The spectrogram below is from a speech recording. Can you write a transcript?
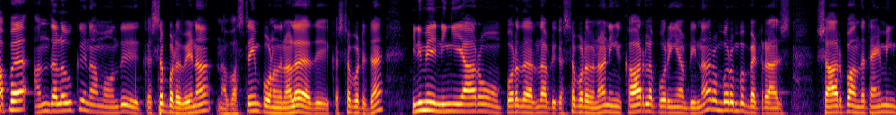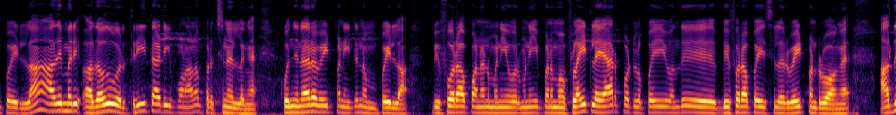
அப்போ அந்த அளவுக்கு நாம் வந்து கஷ்டப்பட வேணாம். நான் ஃபஸ்ட் டைம் போனதுனால அது கஷ்டப்பட்டுட்டேன். இனிமேல் நீங்கள் யாரும் போகிறதா இருந்தால் அப்படி கஷ்டப்பட வேணாம். நீங்கள் காரில் போகிறீங்க அப்படின்னா ரொம்ப ரொம்ப பெட்டராக ஷார்ப்பாக அந்த டைமிங் போயிடலாம். அதே மாதிரி அதாவது ஒரு த்ரீ தேர்ட்டிக்கு போனாலும் பிரச்சனை இல்லைங்க. கொஞ்சம் நேரம் வெயிட் பண்ணிவிட்டு நம்ம போயிடலாம். பிஃபோராக பன்னெண்டு மணி ஒரு மணி இப்போ நம்ம ஃப்ளைட்டில் ஏர்போர்ட்டில் போய் வந்து பிஃபோராக போய் சிலர் வெயிட் பண்ணுருவாங்க அது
